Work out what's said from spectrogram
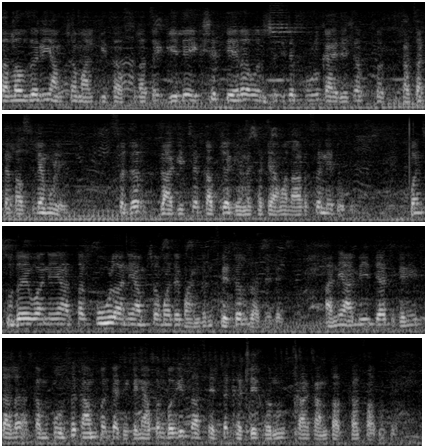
तलाव जरी आमच्या मालकीचा असला तरी गेले एकशे तेरा वर्ष तिथे पूळ कायद्याच्या कचाट्यात असल्यामुळे सदर जागेचा कब्जा घेण्यासाठी आम्हाला अडचण येत होती. पण सुदैवाने आता कूळ आणि आमच्यामध्ये भांडण सेटल झालेलं आहे. आणि आम्ही त्या ठिकाणी त्याला कंपाऊंडचं काम पण त्या ठिकाणी आपण बघितलं असेल तर खड्डे करून का काम तात्काळ चालू आहे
